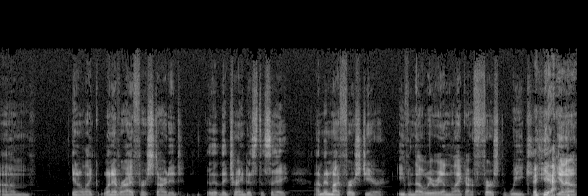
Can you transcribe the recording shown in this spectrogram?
um, you know, like whenever I first started, they trained us to say, I'm in my first year, even though we were in like our first week. Yeah. You know,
